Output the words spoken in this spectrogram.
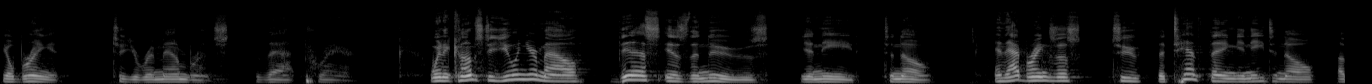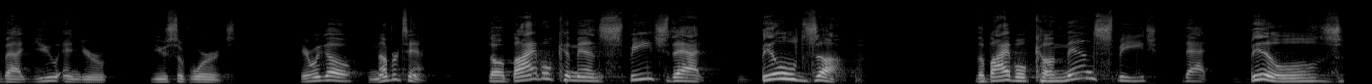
He'll bring it to your remembrance, that prayer. When it comes to you and your mouth, this is the news you need to know. And that brings us to the 10th thing you need to know about you and your use of words. Here we go. Number 10. The Bible commends speech that builds up. The Bible commends speech that builds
